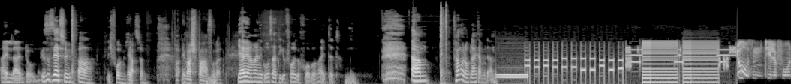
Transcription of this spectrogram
Einleitungen. Es ist sehr schön. Ah, ich freue mich Ja. jetzt schon. macht immer Spaß, oder? Ja, wir haben eine großartige Folge vorbereitet. Ähm, fangen wir doch gleich damit an. Dosentelefon.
